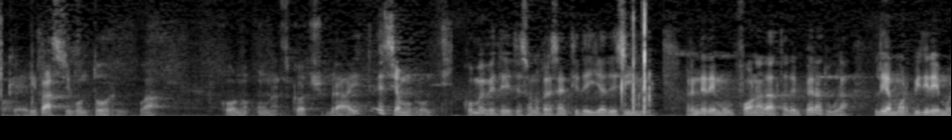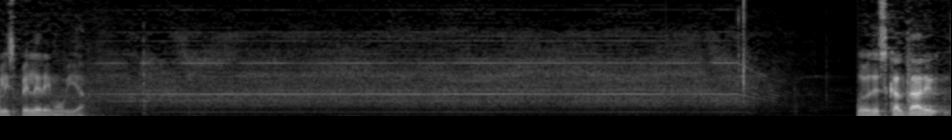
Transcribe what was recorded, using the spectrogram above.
Ok ripasso i contorni qua con una scotch bright e siamo pronti. Come vedete sono presenti degli adesivi. Prenderemo un fono ad alta temperatura li ammorbidiremo e li spelleremo via. Dovete scaldare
